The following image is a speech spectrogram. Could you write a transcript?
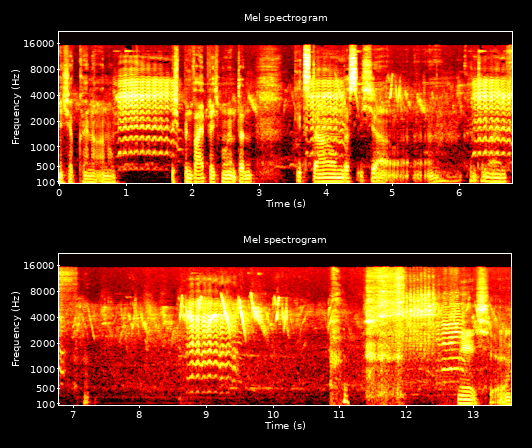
Ich habe keine Ahnung. Ich bin weiblich. Moment, dann geht's darum, dass ich ja äh, könnte mein Nee, ich äh,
